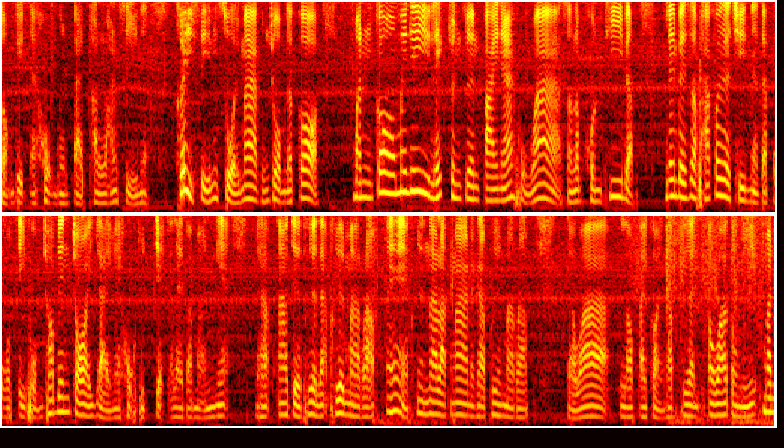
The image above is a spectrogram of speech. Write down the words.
12 บิตนะ68,000ล้านสีเนี่ย เฮ้ย สีมันสวยมากคุณผู้ชมแล้วก็มันก็ไม่ได้เล็กจนเกินไปนะ ผมว่าสำหรับคนที่แบบเล่นไปสักพักก็จะชินเนี่ยแต่ปกติผมชอบเล่นจอใหญ่ไง 6.7 อะไรประมาณเนี้ยนะครับอ้าวเจอเพื่อนละเพื่อนมารับแหมเพื่อนน่ารักมากนะครับ เพื่อนมารับ แต่ว่าเราไปก่อนครับเพื่อน เพราะว่าตรงนี้มัน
